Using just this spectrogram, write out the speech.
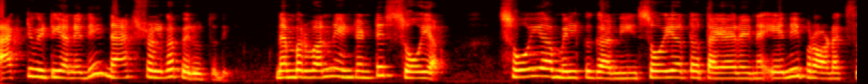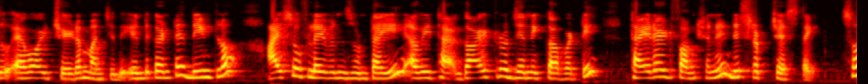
యాక్టివిటీ అనేది న్యాచురల్గా పెరుగుతుంది. నెంబర్ వన్ ఏంటంటే సోయా. సోయా మిల్క్ కానీ సోయాతో తయారైన ఎనీ ప్రోడక్ట్స్ అవాయిడ్ చేయడం మంచిది. ఎందుకంటే దీంట్లో ఐసోఫ్లేవిన్స్ ఉంటాయి. అవి గాయిట్రోజెనిక్ కాబట్టి థైరాయిడ్ ఫంక్షన్ని డిస్టర్బ్ చేస్తాయి. So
